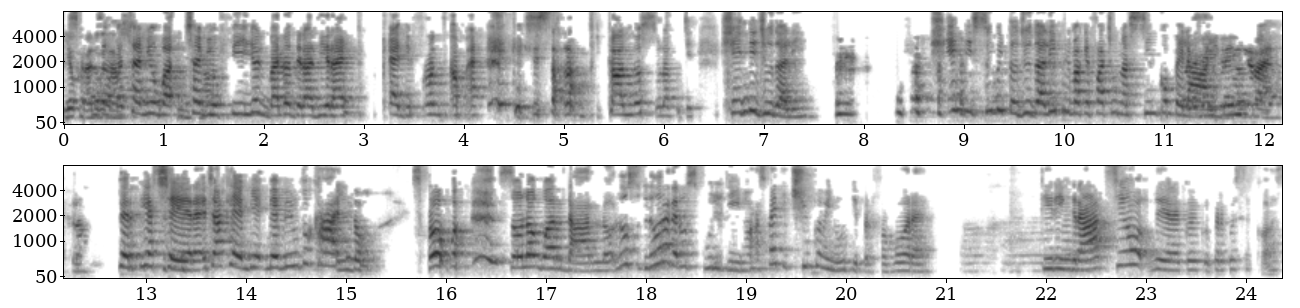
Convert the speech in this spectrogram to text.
Io credo Scusa, che c'è, mio, c'è mio figlio, il bello della diretta, che è di fronte a me, che si sta arrampicando sulla cucina. Scendi giù da lì. Scendi subito giù da lì prima che faccia una sincope live. Per piacere, già che mi è venuto caldo. Solo, solo a guardarlo. l'ora dello spuntino. Aspetti 5 minuti, per favore. Ti ringrazio per questa cosa,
